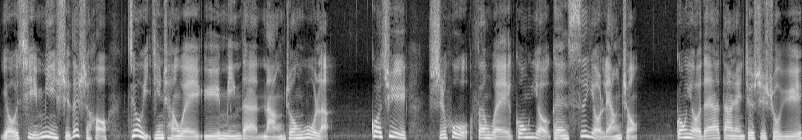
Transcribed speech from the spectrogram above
游憩觅食的时候，就已经成为渔民的囊中物了。过去石户分为公有跟私有两种，公有的当然就是属于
